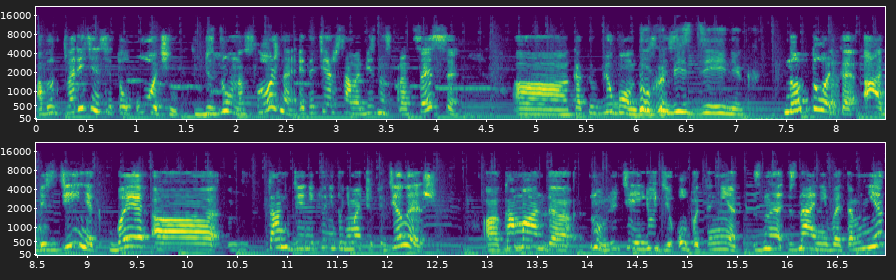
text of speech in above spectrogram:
А благотворительность это очень, безумно сложно. Это те же самые бизнес-процессы, а, как и в любом бизнесе. Только без денег. Но только, а, без денег, б, а, там, где никто не понимает, что ты делаешь, а, команда, ну, людей, люди, опыта нет, зна- знаний в этом нет,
